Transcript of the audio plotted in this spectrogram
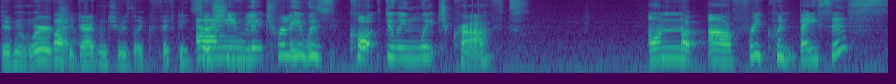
Didn't work. But- she died when she was like 50. So I she mean- literally was caught doing witchcraft on But- a frequent basis.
